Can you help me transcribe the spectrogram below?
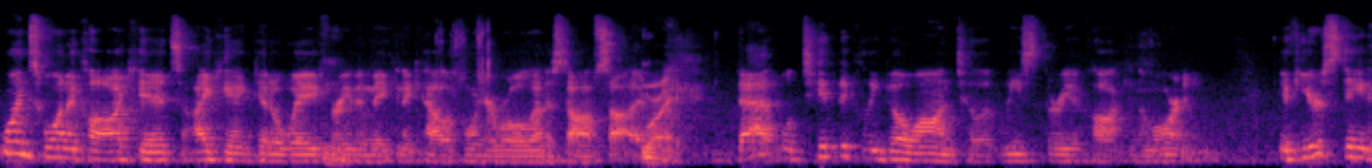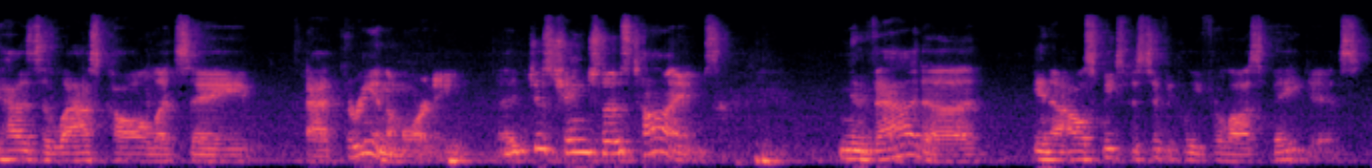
once one o'clock hits, I can't get away for mm-hmm. even making a California roll at a stop sign. Right. That will typically go on till at least three o'clock in the morning. If your state has the last call, let's say at three in the morning, uh, just change those times. Nevada, and I'll speak specifically for Las Vegas,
